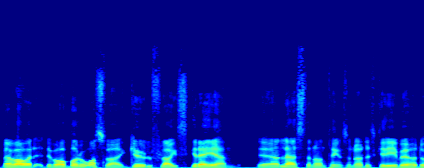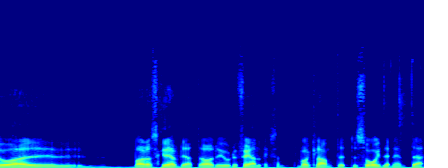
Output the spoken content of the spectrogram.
Men vad var det? det var Borås va? Gulflaggsgrejen. Jag läste någonting som du hade skrivit och då eh, bara skrev det att ja, du gjorde fel. Liksom. Det var klantigt. Du såg den inte.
